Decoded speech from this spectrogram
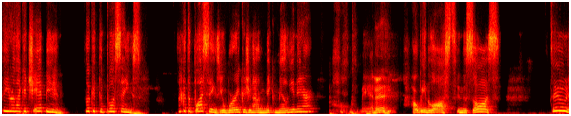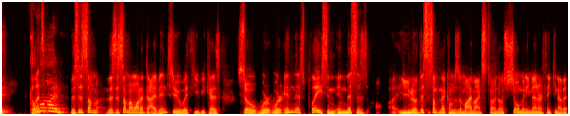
You're like a champion. Look at the blessings. Look at the blessings. You're worried because you're not a McMillionaire? Oh man, are we, are we lost in the sauce? Dude, come Well, on. this is something this is something I want to dive into with you because so we're we're in this place and and this is uh, you know this is something that comes to my mind so I know so many men are thinking of it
